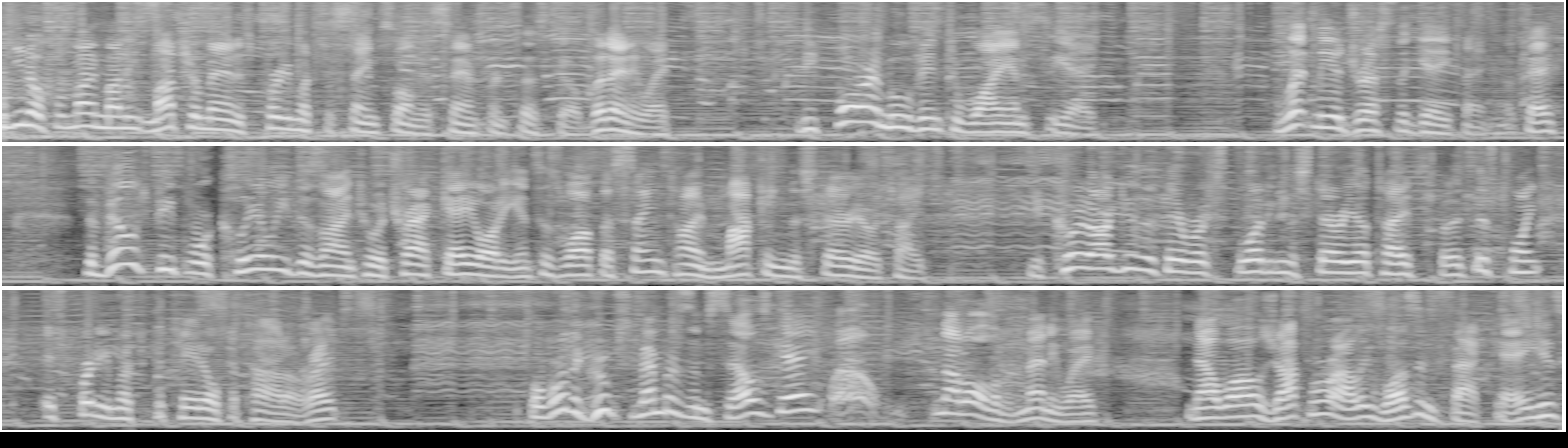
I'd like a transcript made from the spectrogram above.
And you know, for my money, Macho Man is pretty much the same song as San Francisco. But anyway, before I move into YMCA, let me address the gay thing, okay? The village people were clearly designed to attract gay audiences while at the same time mocking the stereotypes. You could argue that they were exploiting the stereotypes, but at this point, it's pretty much potato potato, right? But were the group's members themselves gay? Well, not all of them anyway. Now, while Jacques Morali was in fact gay, his,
